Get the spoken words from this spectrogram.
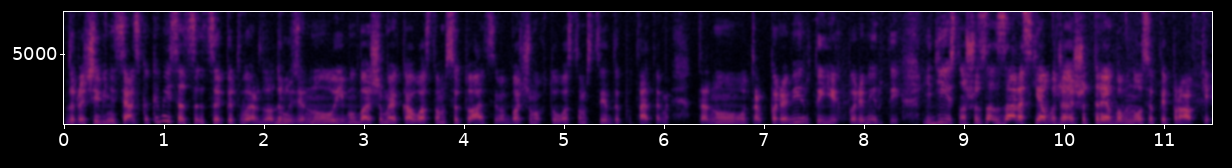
до речі, Венеціанська комісія це, це підтвердила. Друзі, ну і ми бачимо, яка у вас там ситуація. Ми бачимо, хто у вас там стає депутатами. Та ну так перевірте їх, перевірте їх. І дійсно, що за- зараз я вважаю, що треба вносити правки.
